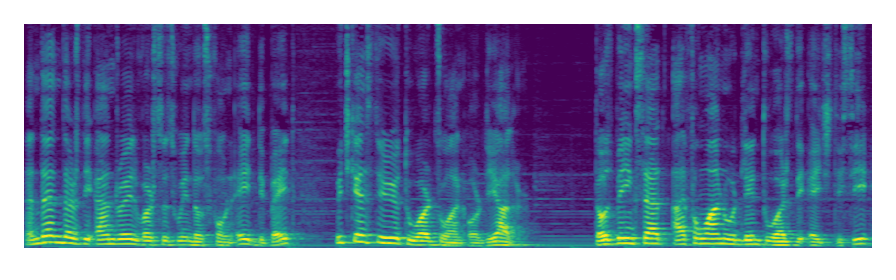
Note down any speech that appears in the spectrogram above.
And then there's the Android versus Windows Phone 8 debate, which can steer you towards one or the other. Those being said, I for one would lean towards the HTC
